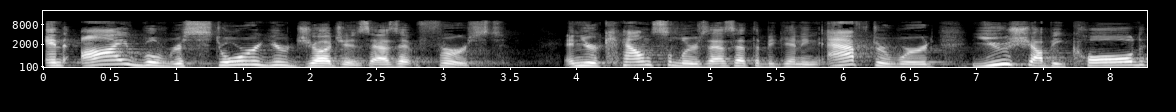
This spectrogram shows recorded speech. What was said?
And I will restore your judges as at first, and your counselors as at the beginning. Afterward, you shall be called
